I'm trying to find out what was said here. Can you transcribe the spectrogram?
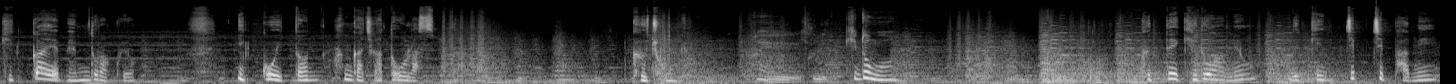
귓가에 맴돌았고요. 잊고 있던 한 가지가 떠올랐습니다. 그 종교. 음, 그니까. 기도문. 그때 기도하며 느낀 찝찝함이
